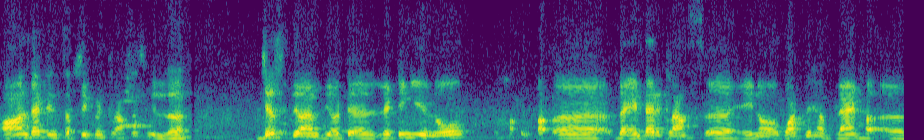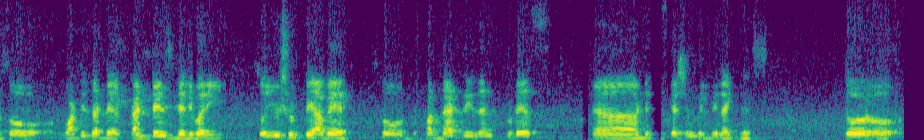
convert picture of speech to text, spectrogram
all that in subsequent classes we'll learn. Just um, letting you know uh, the entire class uh, you know what we have planned uh, so what is the de contents delivery. So you should be aware. So for that reason today's uh, discussion will be like this. So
